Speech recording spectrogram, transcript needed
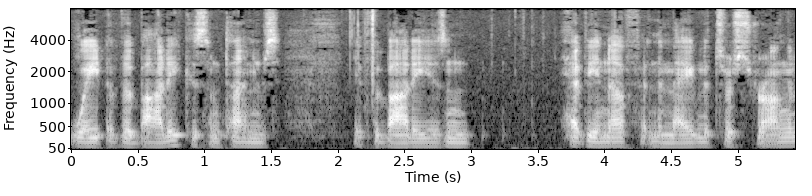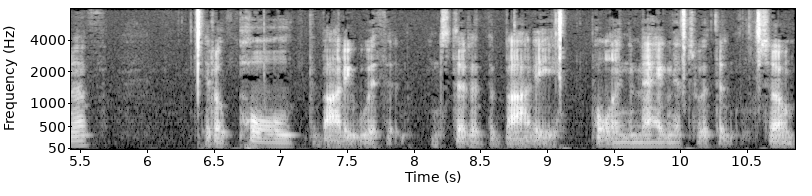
weight of the body, because sometimes if the body isn't heavy enough and the magnets are strong enough, it'll pull the body with it instead of the body pulling the magnets with it. So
